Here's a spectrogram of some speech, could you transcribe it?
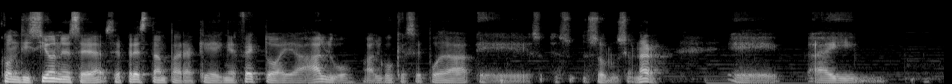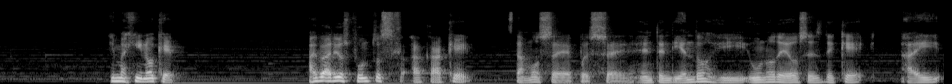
condiciones se, se, prestan para que en efecto haya algo, algo que se pueda solucionar. hay, imagino que hay varios puntos acá que estamos eh, pues eh, entendiendo y uno de ellos es de que hay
